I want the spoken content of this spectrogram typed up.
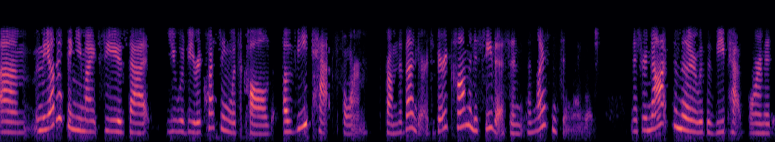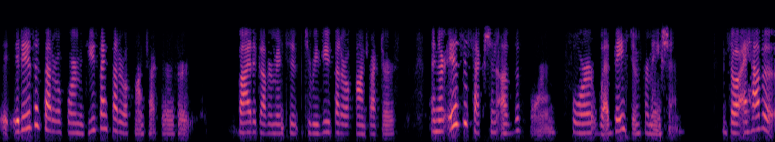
Um, and the other thing you might see is that you would be requesting what's called a VPAT form from the vendor. It's very common to see this in, in licensing language. And if you're not familiar with the VPAT form, it, it, it is a federal form. It's used by federal contractors or by the government to, to review federal contractors. And there is a section of the form for web-based information. And so I have a,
